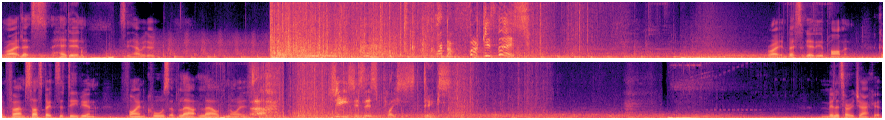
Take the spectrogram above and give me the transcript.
right, let's head in. See how we do. What the fuck is this? Right, investigate the apartment. Confirm suspect is a deviant. Find cause of loud, loud noise. Jesus, this place stinks. Military jacket.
